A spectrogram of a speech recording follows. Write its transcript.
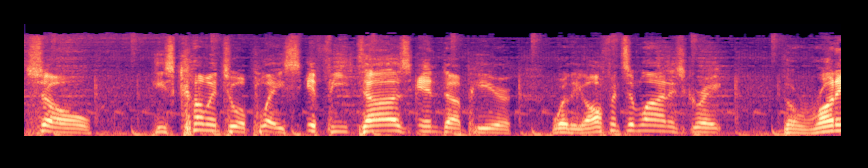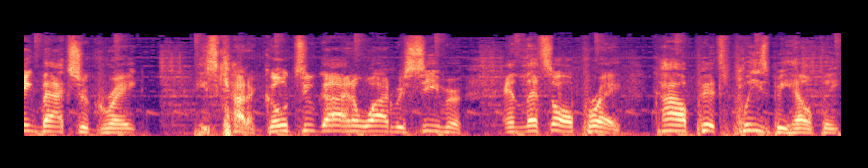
So he's coming to a place, if he does end up here, where the offensive line is great, the running backs are great, he's got a go to guy and a wide receiver, and let's all pray. Kyle Pitts, please be healthy.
